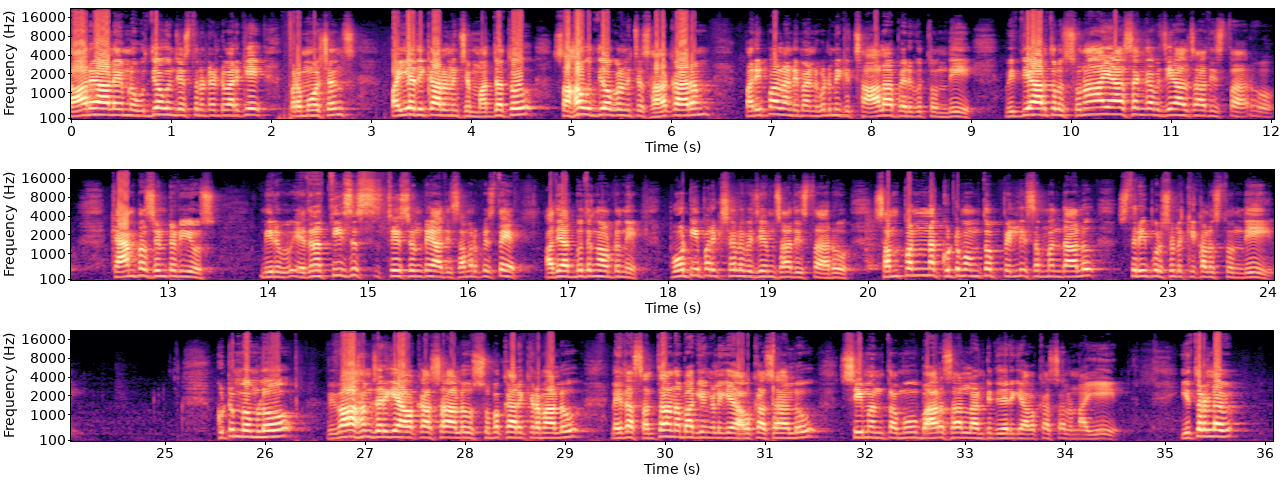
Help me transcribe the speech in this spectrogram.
కార్యాలయంలో ఉద్యోగం చేస్తున్నటువంటి వారికి ప్రమోషన్స్ పై అధికారుల నుంచి మద్దతు సహ ఉద్యోగుల నుంచి సహకారం పరిపాలన డిమాండ్ కూడా మీకు చాలా పెరుగుతుంది. విద్యార్థులు సునాయాసంగా విజయాలు సాధిస్తారు. క్యాంపస్ ఇంటర్వ్యూస్ మీరు ఏదైనా థీసిస్ చేసి ఉంటే అది సమర్పిస్తే అది అద్భుతంగా ఉంటుంది. పోటీ పరీక్షలో విజయం సాధిస్తారు. సంపన్న కుటుంబంతో పెళ్ళి సంబంధాలు స్త్రీ పురుషులకి కలుస్తుంది. కుటుంబంలో వివాహం జరిగే అవకాశాలు శుభ కార్యక్రమాలు లేదా సంతాన భాగ్యం కలిగే అవకాశాలు సీమంతము బారసాలు లాంటిది జరిగే అవకాశాలు ఉన్నాయి. ఇతరుల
